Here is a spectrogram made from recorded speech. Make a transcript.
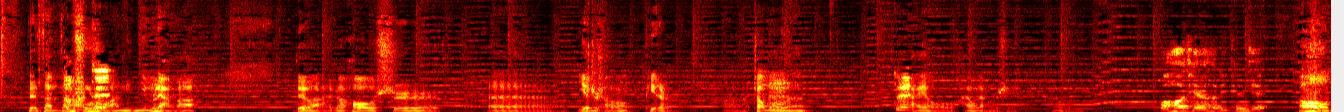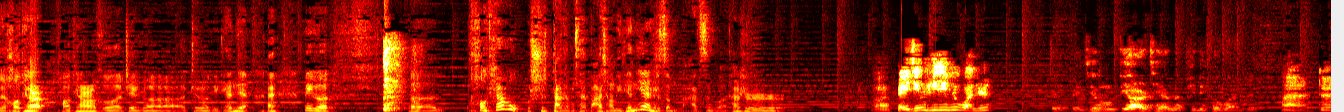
对，咱咱们数数啊，你你们两个，对吧？然后是呃叶志成 Peter 啊，张伯伦，对，还有还有两个是谁？还有王昊天和李天健。哦，对，昊天，昊天和这个这个李天健。哎，那个 呃，昊天是大奖赛八强，李天健是怎么拿资格？他是。呃，北京 PDQ 冠军，对，北京第二天的 PDQ 冠军，哎，对，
